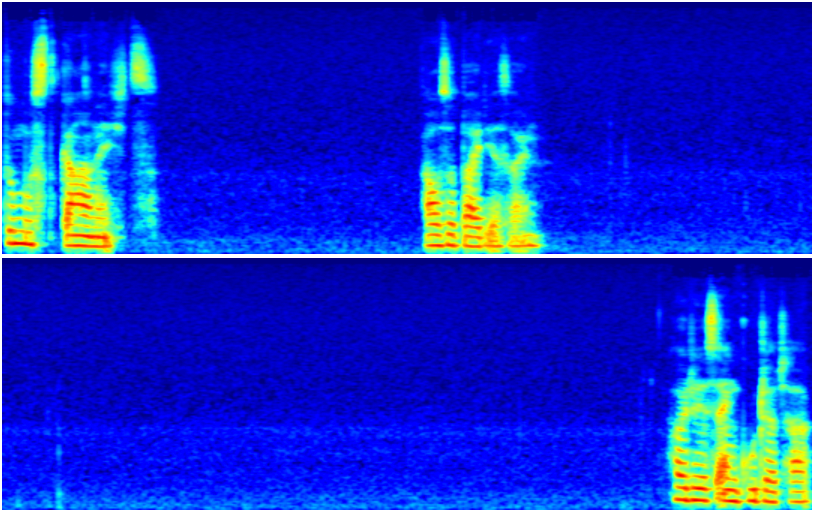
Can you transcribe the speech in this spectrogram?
Du musst gar nichts außer bei dir sein. Heute ist ein guter Tag.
